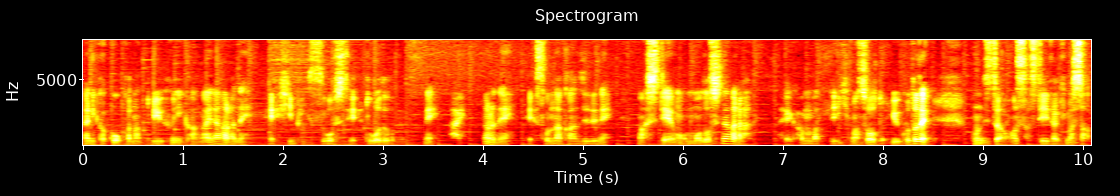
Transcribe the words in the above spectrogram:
何書こうかなというふうに考えながらね、日々過ごしているところでございますね。はい。なのでね、そんな感じでね、まあ、視点を戻しながら、頑張っていきましょうということで、本日はお話しさせていただきました。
